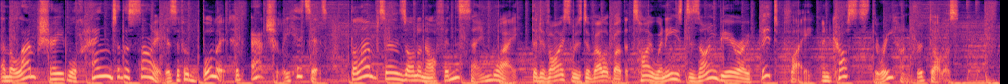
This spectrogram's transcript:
and the lampshade will hang to the side as if a bullet had actually hit it. The lamp turns on and off in the same way. The device was developed by the Taiwanese design bureau BitPlay and costs $300.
